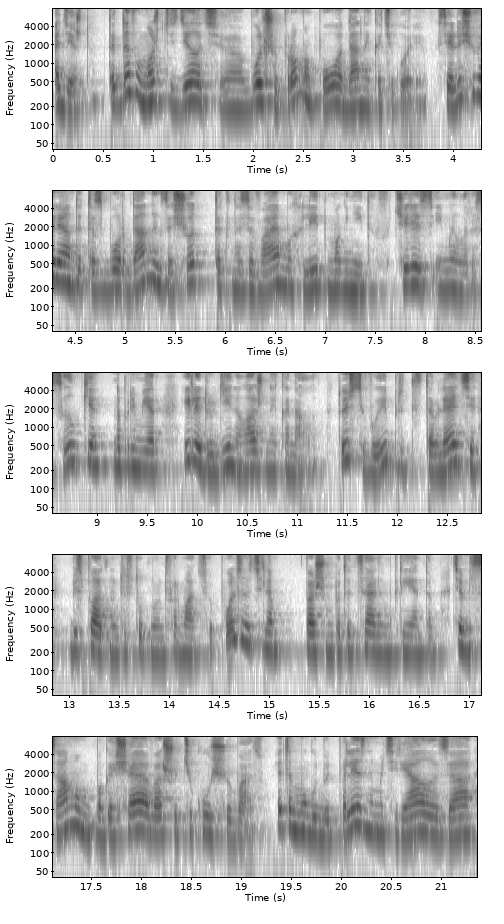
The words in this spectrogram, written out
одежда. Тогда вы можете сделать э, больше промо по данной категории. Следующий вариант — это сбор данных за счет так называемых лид-магнитов через email-рассылки, например, или другие налаженные каналы. То есть вы предоставляете бесплатную доступную информацию пользователям вашим потенциальным клиентам, тем самым обогащая вашу текущую базу. Это могут быть полезные материалы за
